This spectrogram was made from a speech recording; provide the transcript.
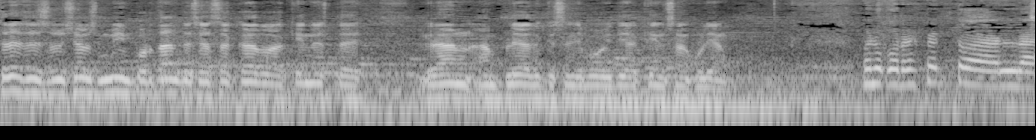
tres resoluciones muy importantes se ha sacado aquí en este gran ampliado que se llevó hoy día aquí en San Julián. Bueno, con respecto a la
